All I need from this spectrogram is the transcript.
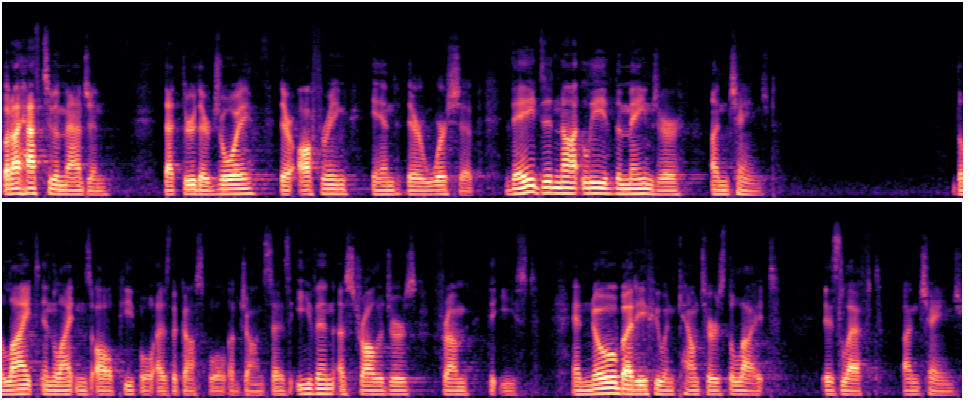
But I have to imagine that through their joy, their offering, and their worship, they did not leave the manger unchanged. The light enlightens all people, as the Gospel of John says, even astrologers from the east. And nobody who encounters the light is left unchanged.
